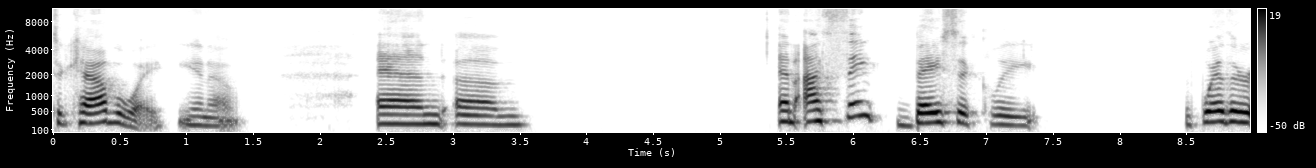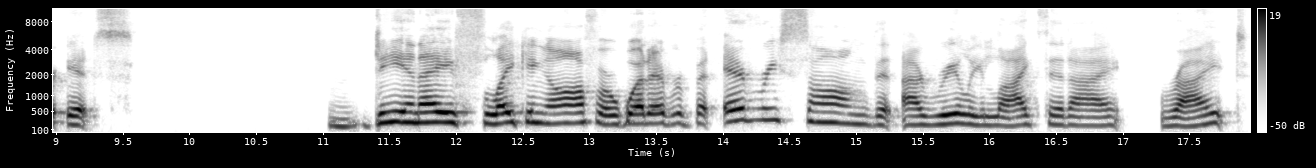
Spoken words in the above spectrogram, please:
to cowboy you know. And um and I think basically whether it's DNA flaking off or whatever, but every song that I really like that I write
